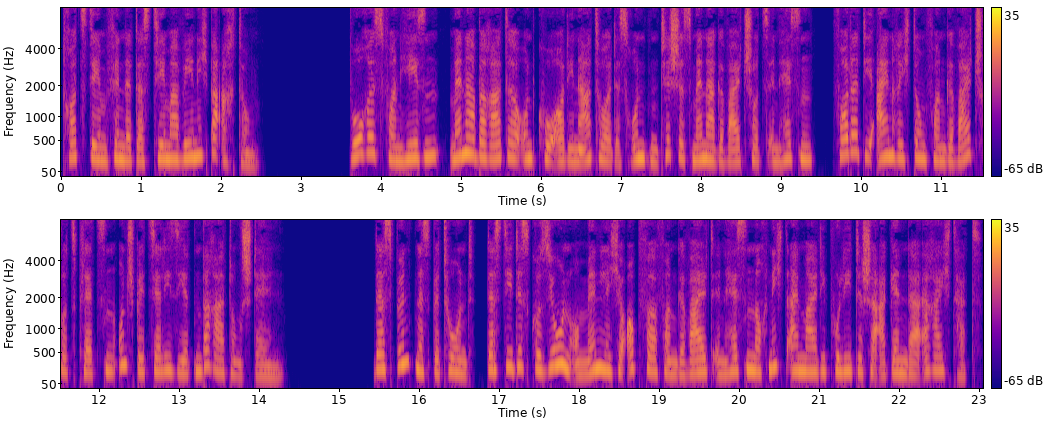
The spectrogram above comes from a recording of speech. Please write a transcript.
Trotzdem findet das Thema wenig Beachtung. Boris von Hesen, Männerberater und Koordinator des Runden Tisches Männergewaltschutz in Hessen, fordert die Einrichtung von Gewaltschutzplätzen und spezialisierten Beratungsstellen. Das Bündnis betont, dass die Diskussion um männliche Opfer von Gewalt in Hessen noch nicht einmal die politische Agenda erreicht hat.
